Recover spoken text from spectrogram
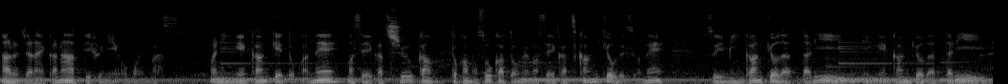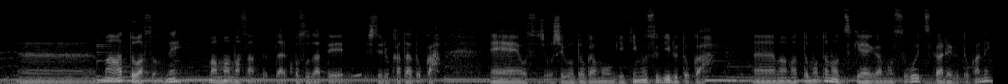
あるんじゃないかなっていうふうに思います、まあ、人間関係とかね、まあ、生活習慣とかもそうかと思います。生活環境ですよね。睡眠環境だったり人間環境だったりうんまああとはそのねまあ、ママさんだったら子育てしてる方とか、えー、お仕事がもう激務すぎるとか、えー、ママ友との付き合いがもうすごい疲れるとかね、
